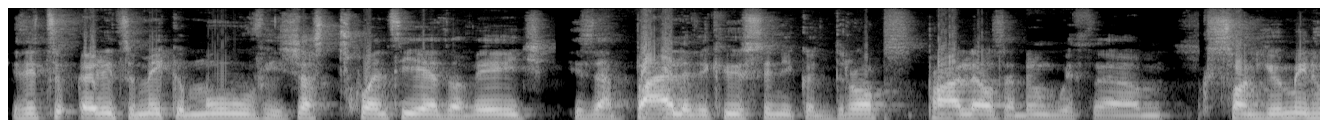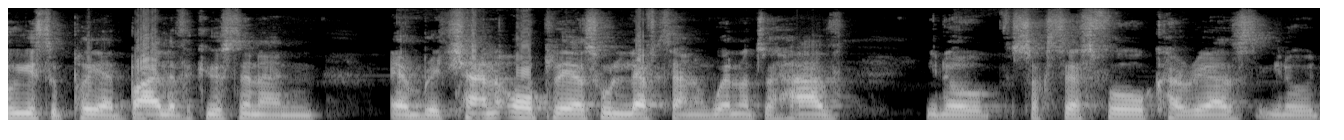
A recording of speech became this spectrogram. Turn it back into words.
Is it too early to make a move? He's just 20 years of age. He's at Bayer Leverkusen. You could drop parallels I mean, with um, Son Heung-min, who used to play at Bayer Leverkusen, and Emre Can, all players who left and went on to have, you know, successful careers, you know,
